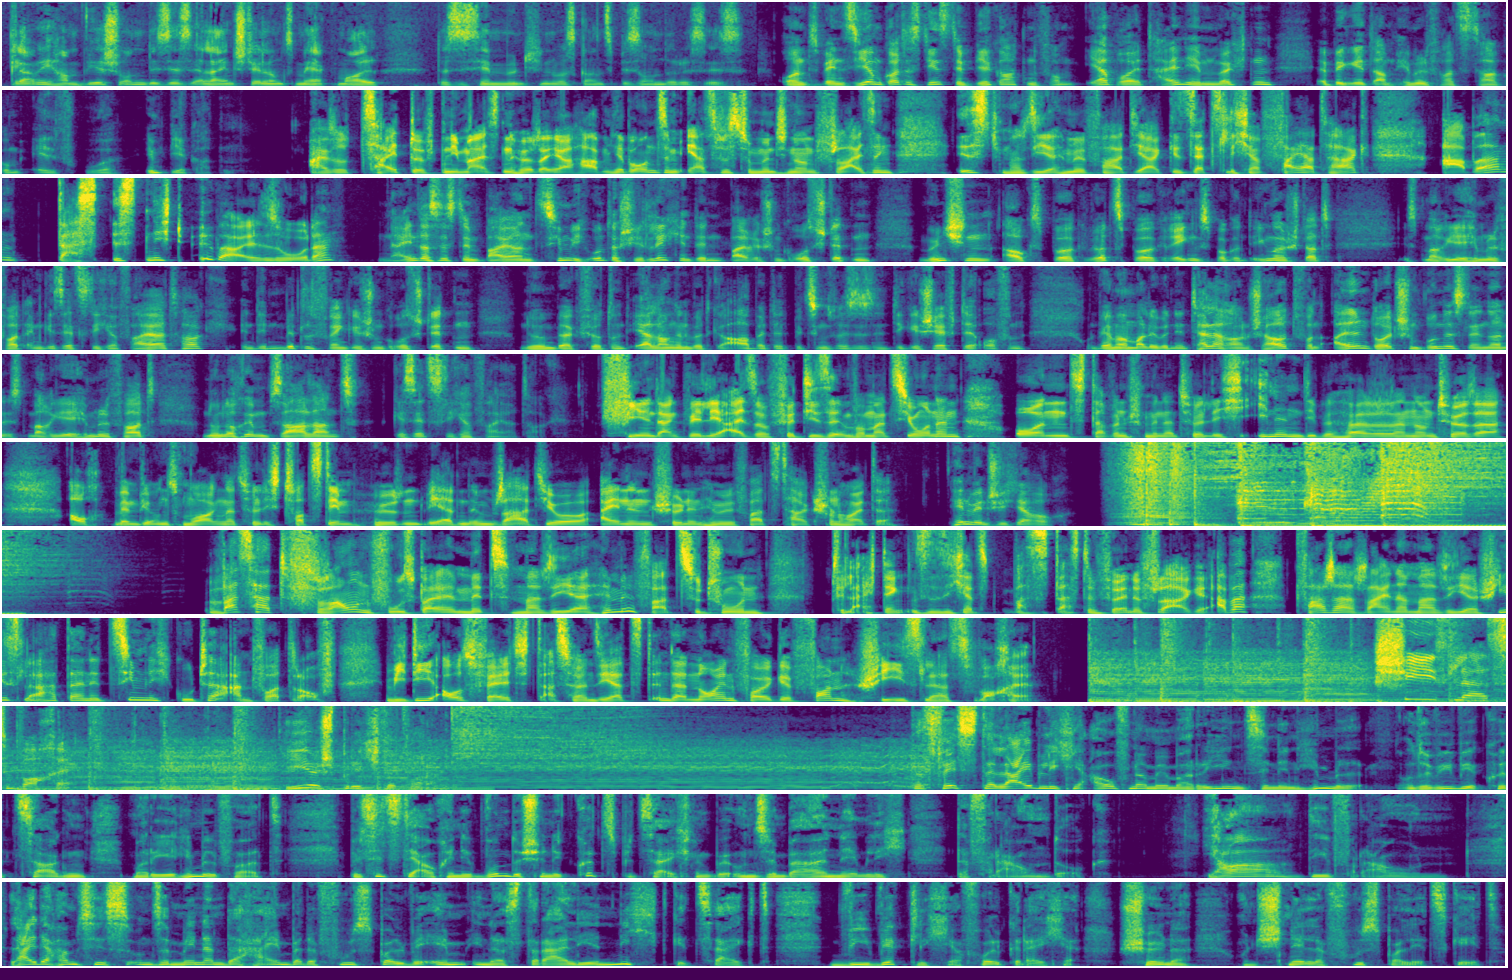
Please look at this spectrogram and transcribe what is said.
glaube ich, haben wir schon dieses Alleinstellungsmerkmal, dass es hier in München was ganz Besonderes ist. Und wenn Sie am Gottesdienst im Biergarten vom Airboy teilnehmen möchten, er beginnt am Himmelfahrtstag um 11 Uhr im Biergarten. Also Zeit dürften die meisten Hörer ja haben. Hier bei uns im Erzbistum München und Freising ist Maria Himmelfahrt ja gesetzlicher Feiertag. Aber das ist nicht überall so, oder? Nein, das ist in Bayern ziemlich unterschiedlich. In den bayerischen Großstädten München, Augsburg, Würzburg, Regensburg und Ingolstadt ist Maria Himmelfahrt ein gesetzlicher Feiertag. In den mittelfränkischen Großstädten Nürnberg, Fürth und Erlangen wird gearbeitet, beziehungsweise sind die Geschäfte offen. Und wenn man mal über den Tellerrand schaut, von allen deutschen Bundesländern ist Maria Himmelfahrt nur noch im Saarland gesetzlicher Feiertag. Vielen Dank, Willi, also für diese Informationen. Und da wünschen wir natürlich Ihnen, liebe Hörerinnen und Hörer, auch wenn wir uns morgen natürlich trotzdem hören werden im Radio, einen schönen Himmelfahrtstag schon heute. Hin wünsche ich dir auch. Was hat Frauenfußball mit Maria Himmelfahrt zu tun? Vielleicht denken Sie sich jetzt, was ist das denn für eine Frage? Aber Pfarrer Rainer Maria Schießler hat da eine ziemlich gute Antwort drauf. Wie die ausfällt, das hören Sie jetzt in der neuen Folge von Schießlers Woche. Schießlers Woche. Hier spricht der Pfarrer. Das Fest der leiblichen Aufnahme Mariens in den Himmel, oder wie wir kurz sagen, Maria Himmelfahrt, besitzt ja auch eine wunderschöne Kurzbezeichnung bei uns in Bayern, nämlich der Frauendog. Ja, die Frauen. Leider haben sie es unseren Männern daheim bei der Fußball-WM in Australien nicht gezeigt, wie wirklich erfolgreicher, schöner und schneller Fußball jetzt geht.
